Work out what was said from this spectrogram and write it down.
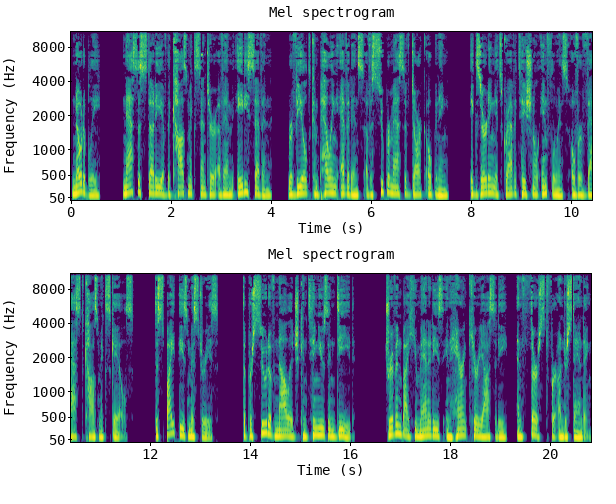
Notably, NASA's study of the cosmic center of M87 revealed compelling evidence of a supermassive dark opening exerting its gravitational influence over vast cosmic scales. Despite these mysteries, the pursuit of knowledge continues indeed, driven by humanity's inherent curiosity and thirst for understanding.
